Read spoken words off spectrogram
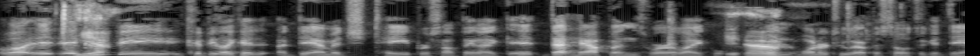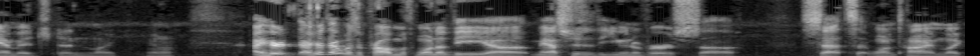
Well, it, it Yeah. could be it could be like a, a damaged tape or something like it. That happens where like Yeah. one one or two episodes will get damaged and like you know. I heard I heard that was a problem with one of the uh, Masters of the Universe uh, sets at one time. Like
